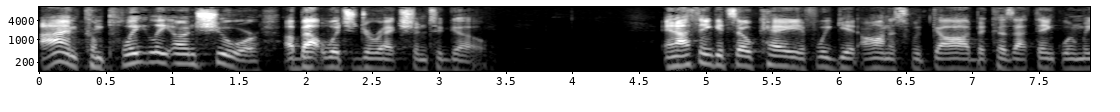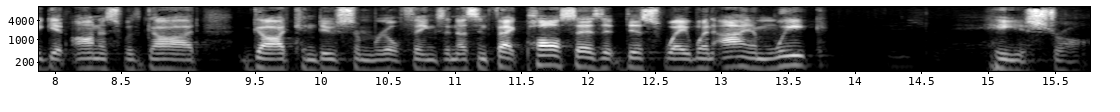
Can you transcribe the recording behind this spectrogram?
I am completely unsure about which direction to go. And I think it's okay if we get honest with God because I think when we get honest with God, God can do some real things in us. In fact, Paul says it this way when I am weak, he is strong.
